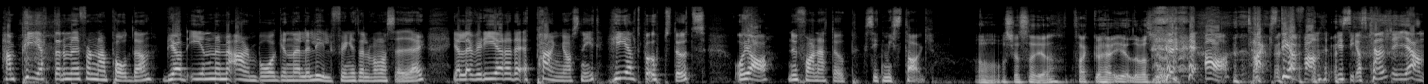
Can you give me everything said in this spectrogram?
Han petade mig från den här podden, bjöd in mig med armbågen eller lillfingret eller vad man säger. Jag levererade ett pangavsnitt, helt på uppstuds. Och ja, nu får han äta upp sitt misstag. Ja, vad ska jag säga? Tack och hej, eller vad ska jag Ja, tack Stefan. Vi ses kanske igen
